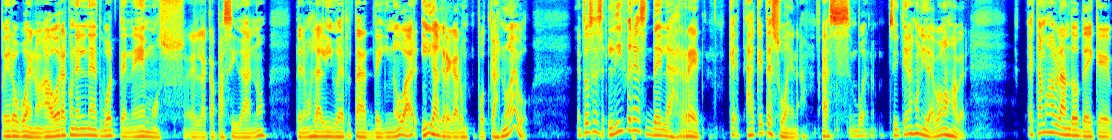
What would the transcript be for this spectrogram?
Pero bueno, ahora con el network tenemos eh, la capacidad, ¿no? Tenemos la libertad de innovar y agregar un podcast nuevo. Entonces, libres de la red, ¿a qué te suena? Bueno, si tienes una idea, vamos a ver. Estamos hablando de que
